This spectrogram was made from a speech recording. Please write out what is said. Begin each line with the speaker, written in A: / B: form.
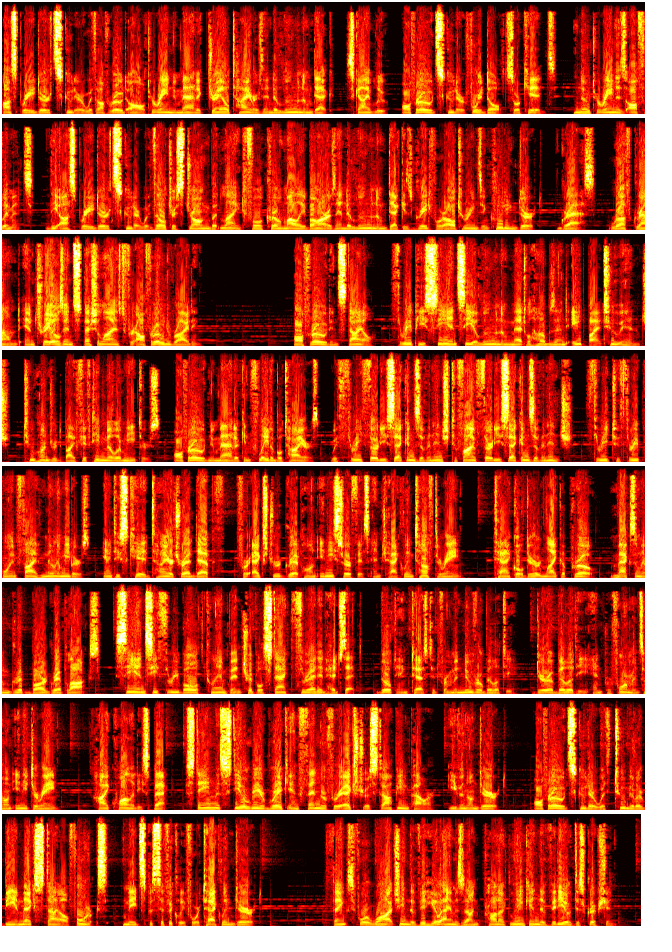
A: Osprey Dirt Scooter with off-road all-terrain pneumatic trail tires and aluminum deck, sky blue, off-road scooter for adults or kids. No terrain is off-limits. The Osprey Dirt Scooter with ultra-strong but light full chrome chromoly bars and aluminum deck is great for all terrains including dirt, grass, rough ground and trails and specialized for off-road riding. Off-road in style, 3-piece CNC aluminum metal hubs and 8x2 inch, 200 by 50 mm, off-road pneumatic inflatable tires, with 3 30 seconds of an inch to 5 30 seconds of an inch, 3 to 3.5 mm, anti-skid tire tread depth, for extra grip on any surface and tackling tough terrain. Tackle dirt like a pro, maximum grip bar grip locks, CNC 3-bolt clamp and triple stacked threaded headset, built and tested for maneuverability, durability and performance on any terrain. High quality spec, stainless steel rear brake and fender for extra stopping power, even on dirt. Off-road scooter with tubular BMX-style forks, made specifically for tackling dirt. Thanks for watching the video Amazon product link in the video description.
